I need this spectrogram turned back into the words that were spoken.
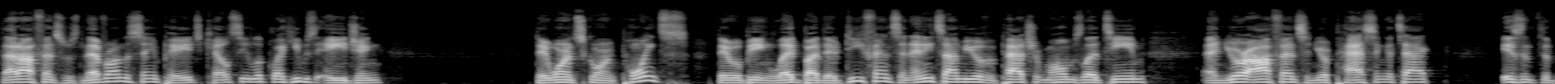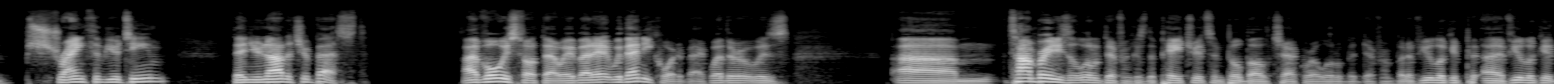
That offense was never on the same page. Kelce looked like he was aging. They weren't scoring points. They were being led by their defense. And anytime you have a Patrick Mahomes led team and your offense and your passing attack isn't the strength of your team, then you're not at your best. I've always felt that way, but with any quarterback, whether it was um, Tom Brady's a little different because the Patriots and Bill Belichick were a little bit different. But if you look at uh, if you look at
